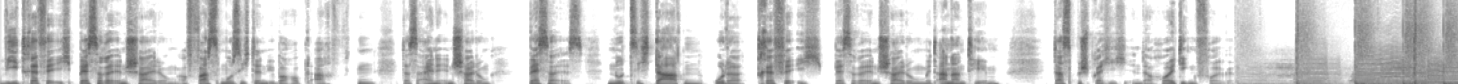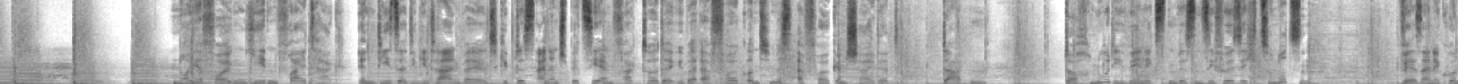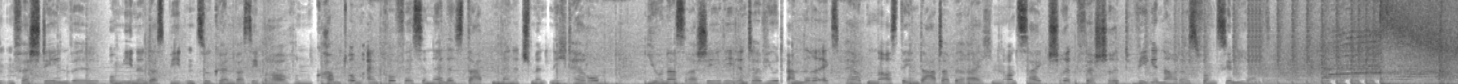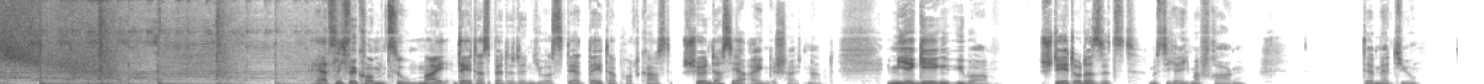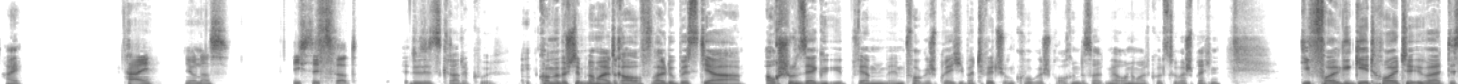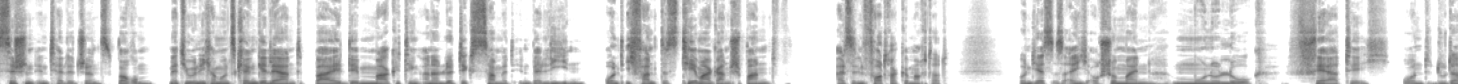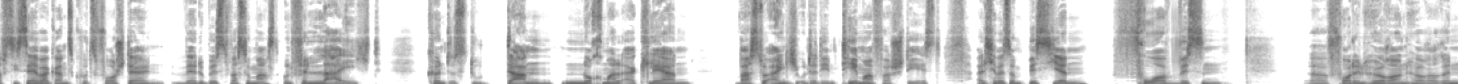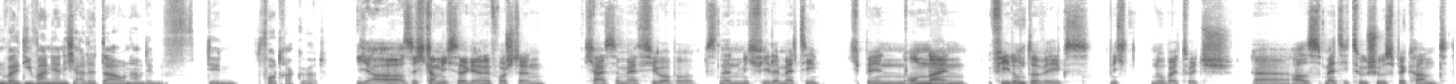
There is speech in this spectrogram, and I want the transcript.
Wie treffe ich bessere Entscheidungen? Auf was muss ich denn überhaupt achten, dass eine Entscheidung besser ist? Nutze ich Daten oder treffe ich bessere Entscheidungen mit anderen Themen? Das bespreche ich in der heutigen Folge. Neue Folgen jeden Freitag. In dieser digitalen Welt gibt es einen speziellen Faktor, der über Erfolg und Misserfolg entscheidet. Daten. Doch nur die wenigsten wissen sie für sich zu nutzen. Wer seine Kunden verstehen will, um ihnen das bieten zu können, was sie brauchen, kommt um ein professionelles Datenmanagement nicht herum. Jonas Raschedi interviewt andere Experten aus den Data-Bereichen und zeigt Schritt für Schritt, wie genau das funktioniert. Herzlich willkommen zu My Data's Better Than Yours, der Data Podcast. Schön, dass ihr eingeschaltet habt. Mir gegenüber steht oder sitzt, müsste ich eigentlich mal fragen, der Matthew. Hi. Hi, Jonas. Ich sitze gerade. Du sitzt gerade cool. Kommen wir bestimmt nochmal drauf, weil du bist ja auch schon sehr geübt. Wir haben im Vorgespräch über Twitch und Co. gesprochen. Das sollten wir auch nochmal kurz drüber sprechen. Die Folge geht heute über Decision Intelligence. Warum? Matthew und ich haben uns kennengelernt bei dem Marketing Analytics Summit in Berlin. Und ich fand das Thema ganz spannend, als er den Vortrag gemacht hat. Und jetzt ist eigentlich auch schon mein Monolog fertig. Und du darfst dich selber ganz kurz vorstellen, wer du bist, was du machst. Und vielleicht könntest du dann nochmal erklären, was du eigentlich unter dem Thema verstehst. Also ich habe jetzt so ein bisschen Vorwissen äh, vor den Hörer und Hörerinnen, weil die waren ja nicht alle da und haben den, den Vortrag gehört. Ja, also ich kann mich sehr gerne vorstellen. Ich heiße Matthew, aber es nennen mich viele Matty. Ich bin online viel unterwegs, nicht nur bei Twitch, äh, als Matty Two Shoes bekannt.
